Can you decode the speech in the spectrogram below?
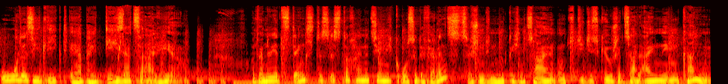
oder sie liegt eher bei dieser Zahl hier. Und wenn du jetzt denkst, das ist doch eine ziemlich große Differenz zwischen den möglichen Zahlen und die die Skewsche Zahl einnehmen kann,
